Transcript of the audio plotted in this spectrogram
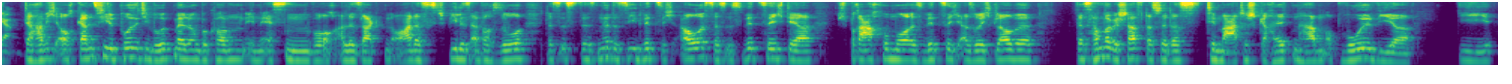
ja. da habe ich auch ganz viele positive Rückmeldungen bekommen in Essen, wo auch alle sagten, oh, das Spiel ist einfach so, das ist das, ne, das sieht witzig aus, das ist witzig, der Sprachhumor ist witzig. Also ich glaube, das haben wir geschafft, dass wir das thematisch gehalten haben, obwohl wir die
